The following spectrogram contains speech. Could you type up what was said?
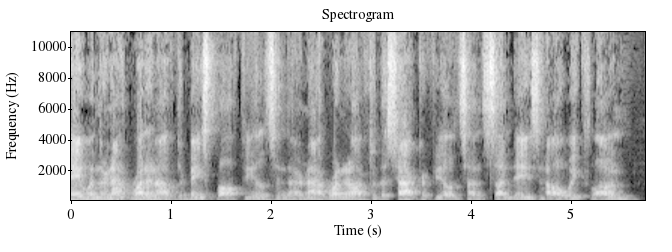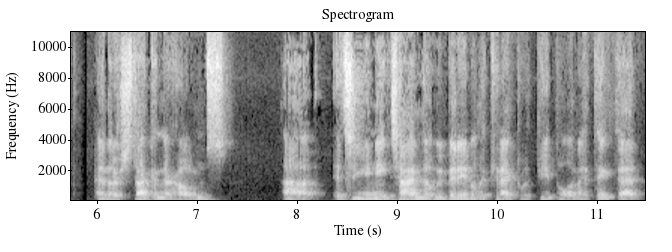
hey, when they're not running off to baseball fields and they're not running off to the soccer fields on Sundays and all week long, and they're stuck in their homes, uh, it's a unique time that we've been able to connect with people. And I think that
